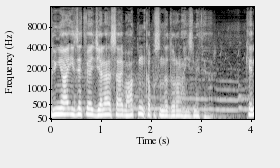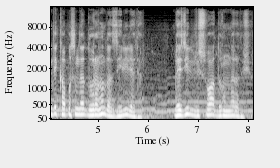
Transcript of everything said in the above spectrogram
Dünya izzet ve celal sahibi hakkın kapısında durana hizmet eder. Kendi kapısında duranı da zelil eder. Rezil rüsva durumlara düşür.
